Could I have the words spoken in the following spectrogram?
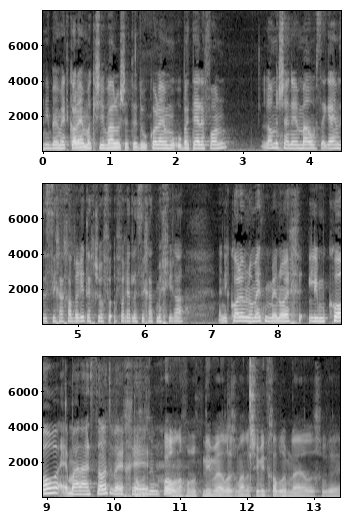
אני באמת כל היום מקשיבה לו, שתדעו, כל היום הוא בטלפון, לא משנה מה הוא עושה, גם אם זו שיחה חברית, איך שהיא הופכת לשיחת מכירה. אני כל היום לומדת ממנו איך למכור, מה לעשות ואיך... פחות למכור, אנחנו נותנים ערך ואנשים מתחברים לערך ו...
